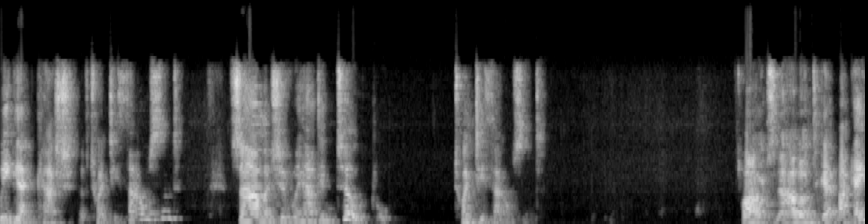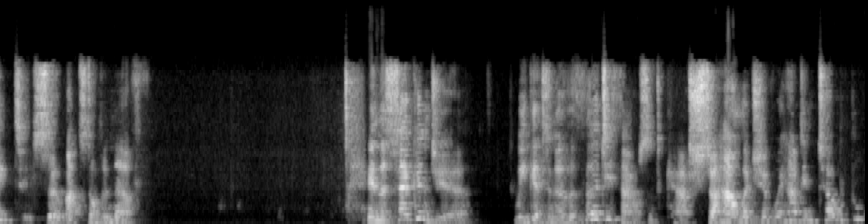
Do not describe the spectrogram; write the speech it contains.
we get cash of 20,000. So how much have we had in total? 20,000. Well, I want to know how long to get back 80, so that's not enough. In the second year, we get another 30,000 cash. So how much have we had in total?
